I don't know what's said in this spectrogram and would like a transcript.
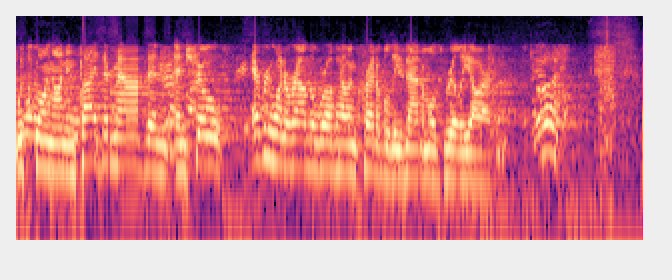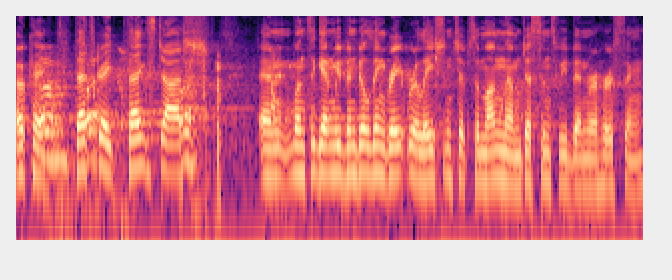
what's going on inside their mouth, and, and show everyone around the world how incredible these animals really are. Okay, that's great. Thanks, Josh. And once again, we've been building great relationships among them just since we've been rehearsing.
